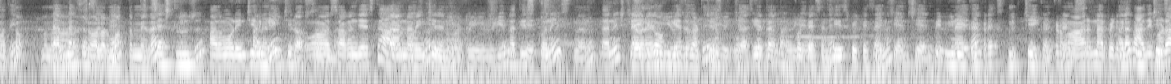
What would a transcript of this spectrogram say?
మొత్తం మన సోలార్ మొత్తం మీద చెస్ట్ లూజ్ పదమూడు ఇంచులకి. సగం చేస్తే ఆరున్నర ఇంచులు అనమాట ఇలా తీసుకొని. దాన్ని స్ట్రైట్గా ఒక గీత కట్ చేసి గీత కొట్టేసాను తీసి పెట్టేసాను. పెట్టినాక స్కిప్ చేయకండి ఇక్కడ. ఆరున్నర క్లిక్ అది కూడా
